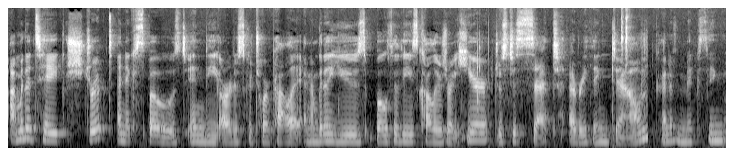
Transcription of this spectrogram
I'm gonna take Stripped and Exposed in the Artist Couture palette, and I'm gonna use both of these colors right here just to set everything down, kind of mixing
